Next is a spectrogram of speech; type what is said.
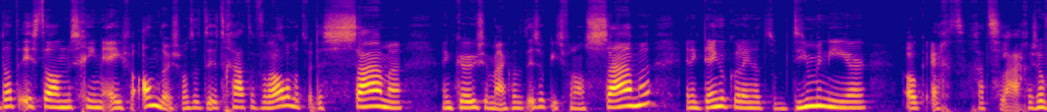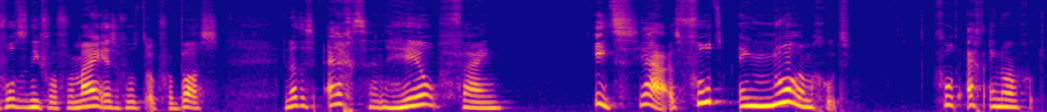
dat is dan misschien even anders. Want het, het gaat er vooral om dat we er samen een keuze maken. Want het is ook iets van ons samen. En ik denk ook alleen dat het op die manier ook echt gaat slagen. Zo voelt het in ieder geval voor mij en zo voelt het ook voor Bas. En dat is echt een heel fijn iets. Ja, het voelt enorm goed. Voelt echt enorm goed.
